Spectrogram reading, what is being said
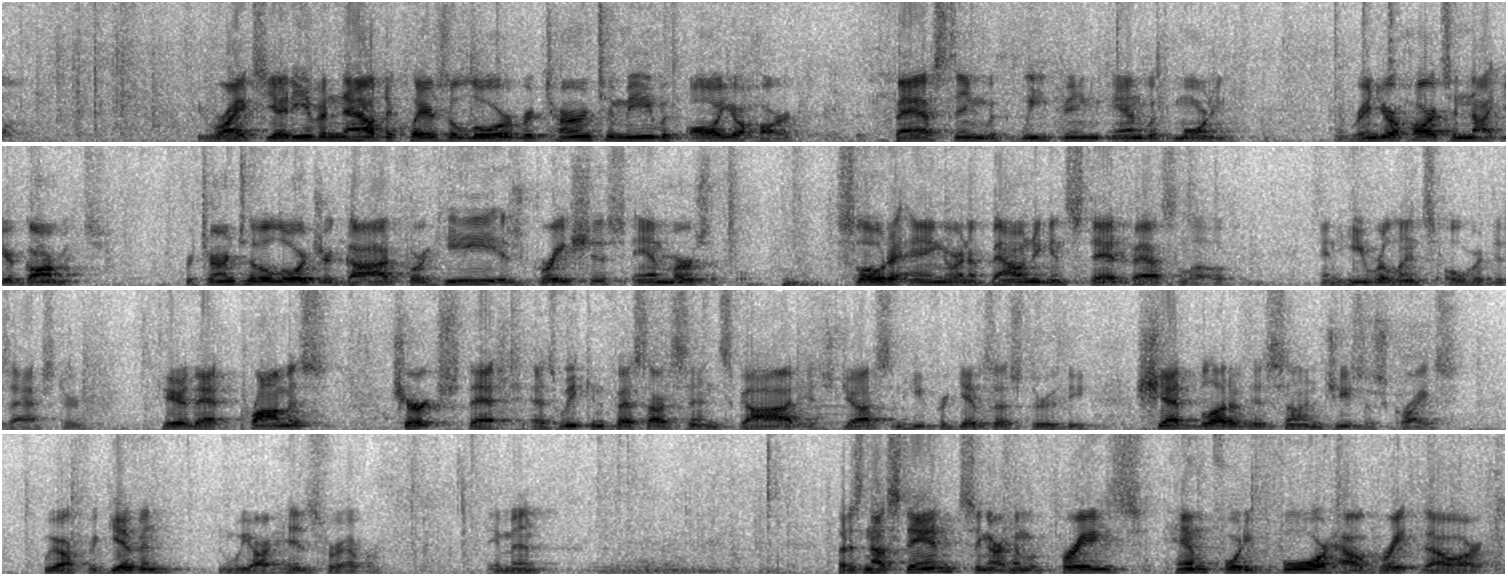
He writes, Yet even now declares the Lord, return to me with all your heart, with fasting, with weeping, and with mourning, and rend your hearts and not your garments. Return to the Lord your God, for he is gracious and merciful, slow to anger and abounding in steadfast love and he relents over disaster. Hear that promise, church, that as we confess our sins, God is just and he forgives us through the shed blood of his Son, Jesus Christ. We are forgiven and we are his forever. Amen. Let us now stand, sing our hymn of praise, hymn 44, How Great Thou Art.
